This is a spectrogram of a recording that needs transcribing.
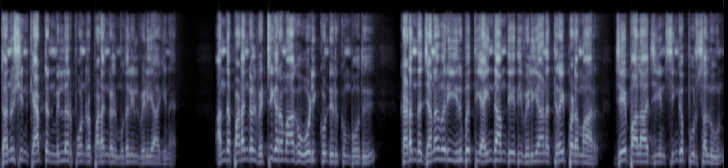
தனுஷின் கேப்டன் மில்லர் போன்ற படங்கள் முதலில் வெளியாகின. அந்த படங்கள் வெற்றிகரமாக ஓடிக்கொண்டிருக்கும் போது கடந்த ஜனவரி இருபத்தி ஐந்தாம் தேதி வெளியான திரைப்படமார் ஜே பாலாஜியின் சிங்கப்பூர் சலூன்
